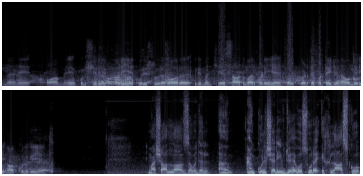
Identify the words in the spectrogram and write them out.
میں نے خواب میں کل شریف پڑھی ہے پوری صورت اور تقریباً چھ سات بار پڑھی ہے اور پڑھتے پڑھتے جو ہے نا وہ میری آنکھ کھل گئی ہے۔ ماشاء اللہ زوجل کل شریف جو ہے وہ سورہ اخلاص کو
